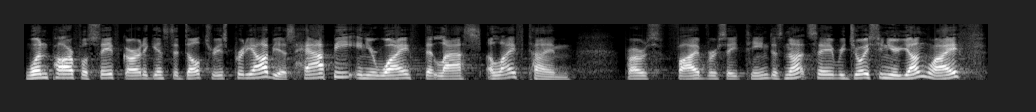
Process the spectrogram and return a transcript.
one powerful safeguard against adultery is pretty obvious. Happy in your wife that lasts a lifetime. Proverbs 5, verse 18 does not say, Rejoice in your young wife.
